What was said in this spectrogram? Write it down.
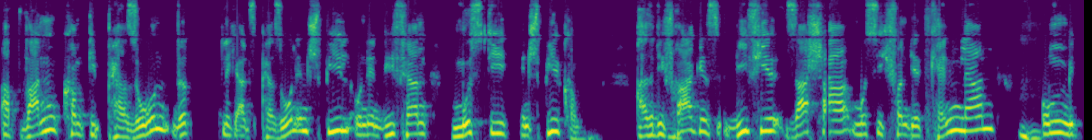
ab wann kommt die Person wirklich als Person ins Spiel und inwiefern muss die ins Spiel kommen? Also die Frage ist, wie viel Sascha muss ich von dir kennenlernen, mhm. um mit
